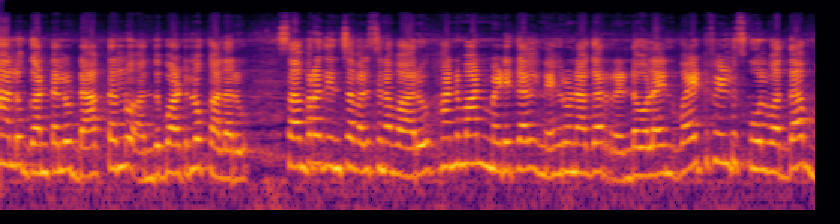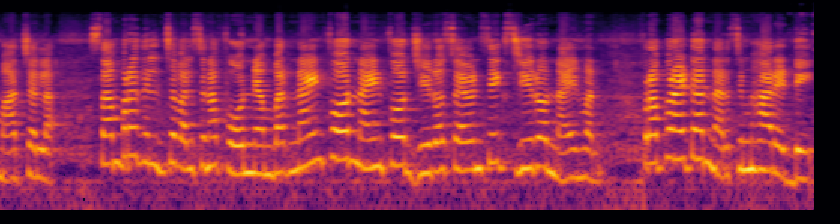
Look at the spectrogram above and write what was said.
నాలుగు గంటలు డాక్టర్లు అందుబాటులో కలరు. సంప్రదించవలసిన వారు హనుమాన్ మెడికల్ నెహ్రూ నగర్ రెండవ లైన్ వైట్ ఫీల్డ్ స్కూల్ వద్ద మాచల్ల సంప్రదించవలసిన phone number nine four nine four zero seven six zero nine one. Proprietor Narasimhareddy.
